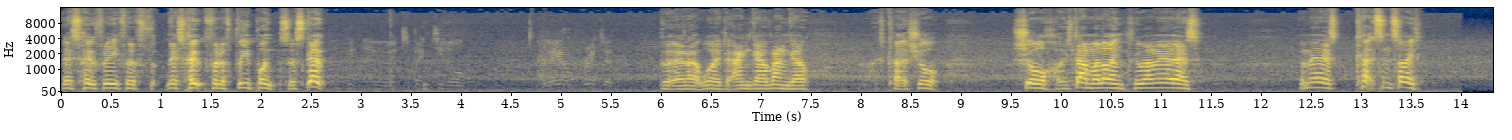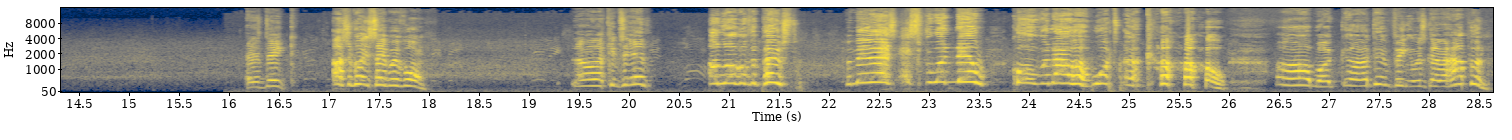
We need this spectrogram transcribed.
Let's hopefully for let's hope for the three points. Let's go. It out wide Angel Rangel. Let's cut it short. Sure, he's down my line to Ramirez. Ramirez cuts inside. There's a dink. That's a great save by Vorm. No, that keeps it in. Long off the post. Ramirez, it's for 1 0. Quarter of an hour. What a goal. Oh my god, I didn't think it was going to happen.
